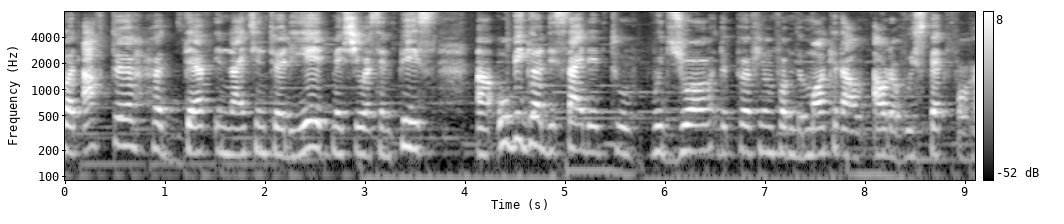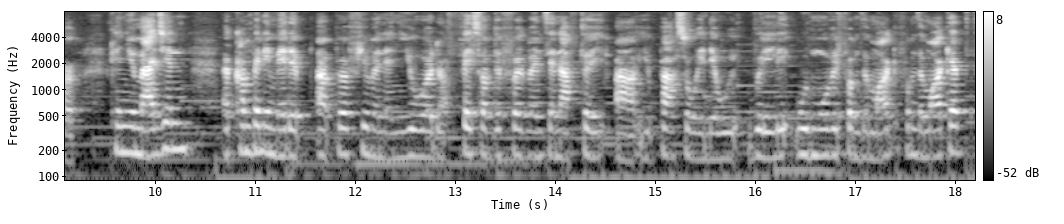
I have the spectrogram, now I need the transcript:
But after her death in 1938, may she rest in peace, uh, decided to withdraw the perfume from the market out, out of respect for her. Can you imagine a company made a, a, perfume and then you were the face of the fragrance and after uh, you pass away they will, remove it from the market from the market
